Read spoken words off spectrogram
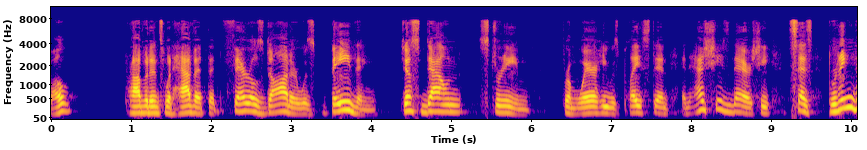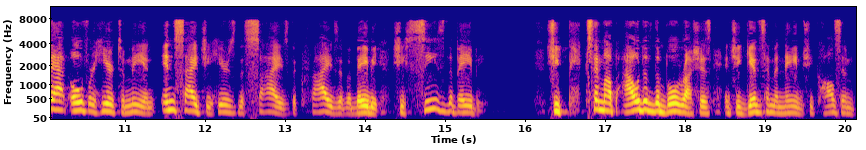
Well, Providence would have it that Pharaoh's daughter was bathing just downstream from where he was placed in. And as she's there, she says, Bring that over here to me. And inside, she hears the sighs, the cries of a baby. She sees the baby. She picks him up out of the bulrushes and she gives him a name. She calls him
